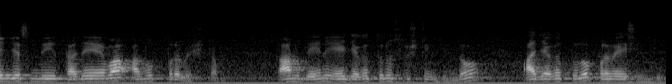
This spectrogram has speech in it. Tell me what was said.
ఏం చేసింది? తదేవ అనుప్రవిష్టం. తాను దేని ఏ జగత్తును సృష్టించిందో ఆ జగత్తులో ప్రవేశించింది.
